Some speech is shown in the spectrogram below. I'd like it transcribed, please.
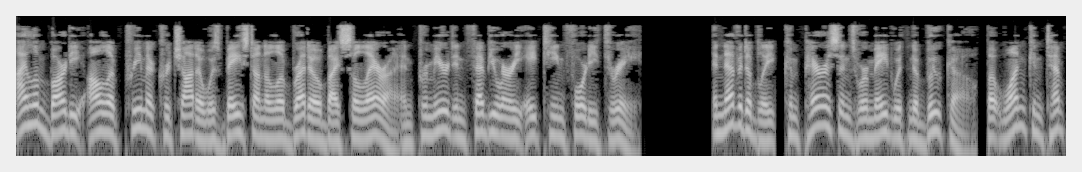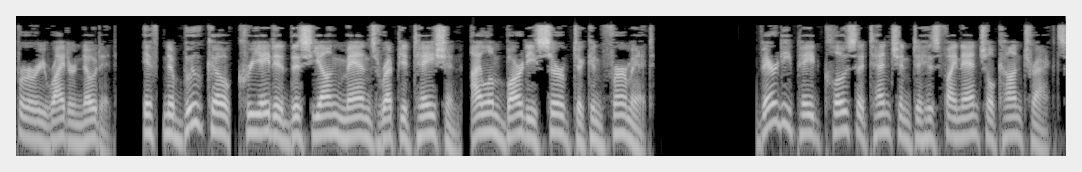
I Lombardi alla prima crociata was based on a libretto by Solera and premiered in February 1843. Inevitably, comparisons were made with Nabucco, but one contemporary writer noted, "...if Nabucco created this young man's reputation, I Lombardi served to confirm it." Verdi paid close attention to his financial contracts,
